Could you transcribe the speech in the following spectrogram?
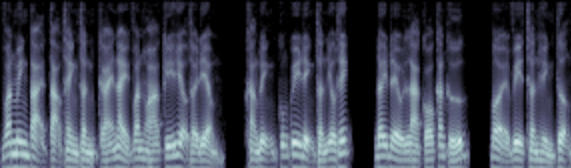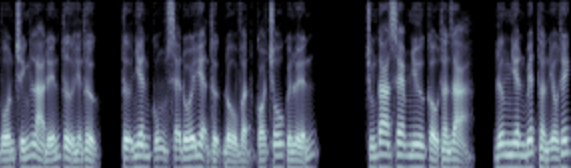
Văn minh tại tạo thành thần cái này văn hóa ký hiệu thời điểm, khẳng định cũng quy định thần yêu thích, đây đều là có căn cứ, bởi vì thần hình tượng vốn chính là đến từ hiện thực, tự nhiên cũng sẽ đối hiện thực đồ vật có chỗ quyền luyến. Chúng ta xem như cầu thần giả, đương nhiên biết thần yêu thích,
